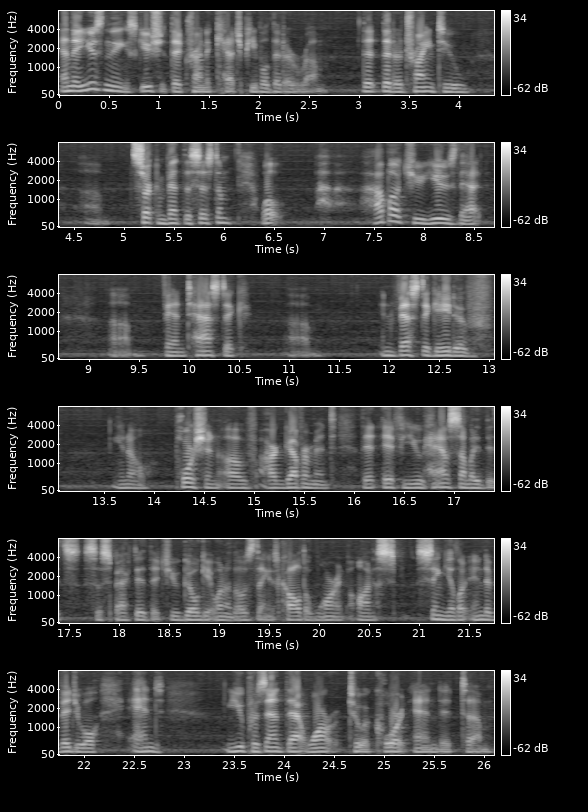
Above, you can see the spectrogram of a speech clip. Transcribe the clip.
And they're using the excuse that they're trying to catch people that are um, that, that are trying to um, circumvent the system. Well, how about you use that um, fantastic um, investigative, you know, portion of our government that if you have somebody that's suspected that you go get one of those things called a warrant on a singular individual and you present that warrant to a court and it um,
